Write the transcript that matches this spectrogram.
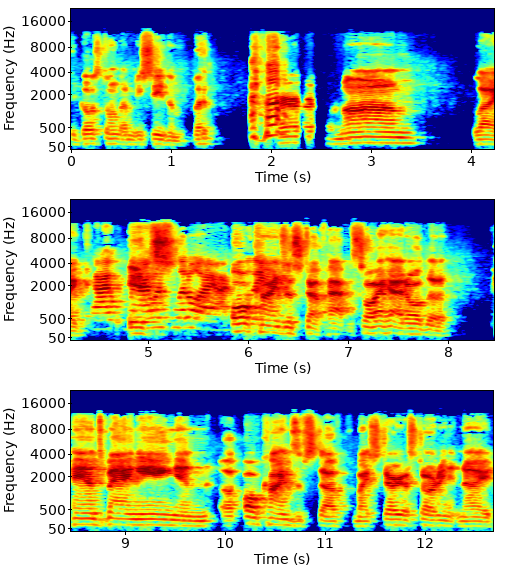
the ghosts don't let me see them, but her, her mom, like I, when I was it's little, I actually all kinds of stuff happened. So I had all the pans banging and uh, all kinds of stuff. My stereo starting at night,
